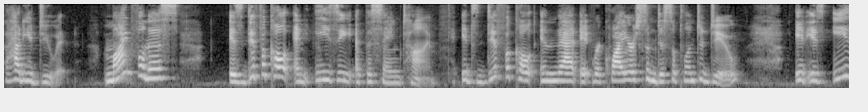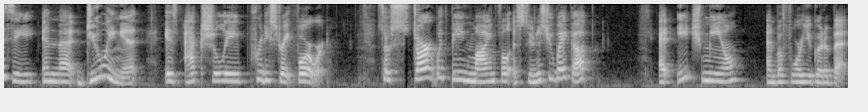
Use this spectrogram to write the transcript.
So how do you do it? Mindfulness is difficult and easy at the same time. It's difficult in that it requires some discipline to do. It is easy in that doing it is actually pretty straightforward. So start with being mindful as soon as you wake up, at each meal, and before you go to bed.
